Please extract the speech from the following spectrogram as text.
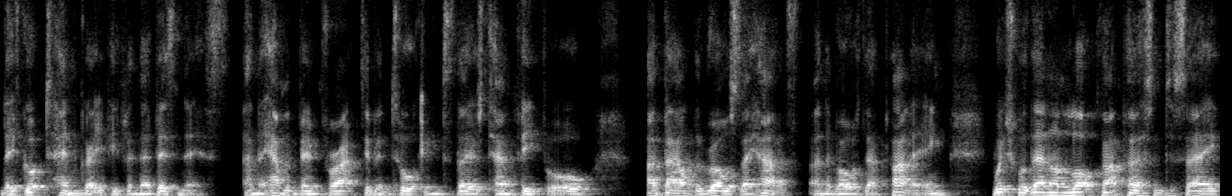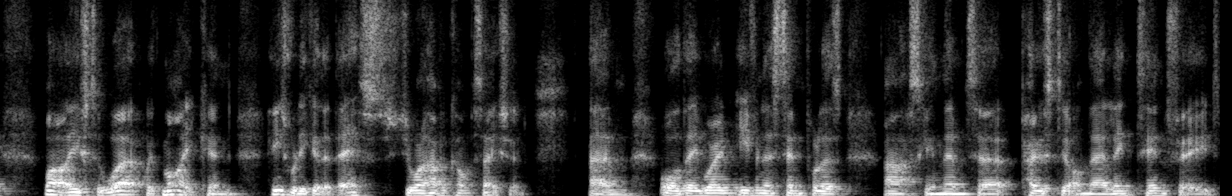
they've got 10 great people in their business and they haven't been proactive in talking to those 10 people about the roles they have and the roles they're planning, which will then unlock that person to say, Well, I used to work with Mike and he's really good at this. Do you want to have a conversation? Um, or they won't even as simple as asking them to post it on their LinkedIn feed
